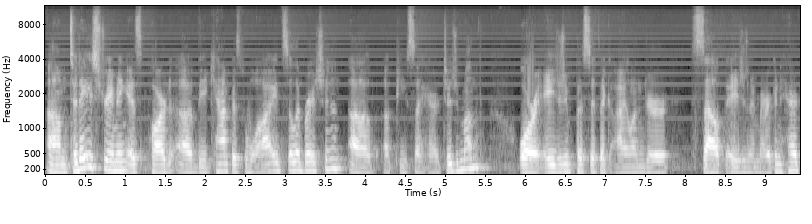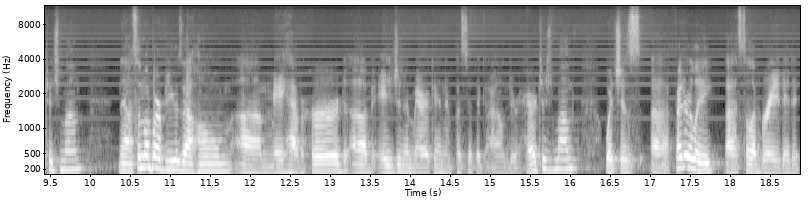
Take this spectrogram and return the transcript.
Um, today's streaming is part of the campus-wide celebration of APISA Heritage Month, or Asian Pacific Islander South Asian American Heritage Month. Now, some of our viewers at home um, may have heard of Asian American and Pacific Islander Heritage Month, which is uh, federally uh, celebrated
